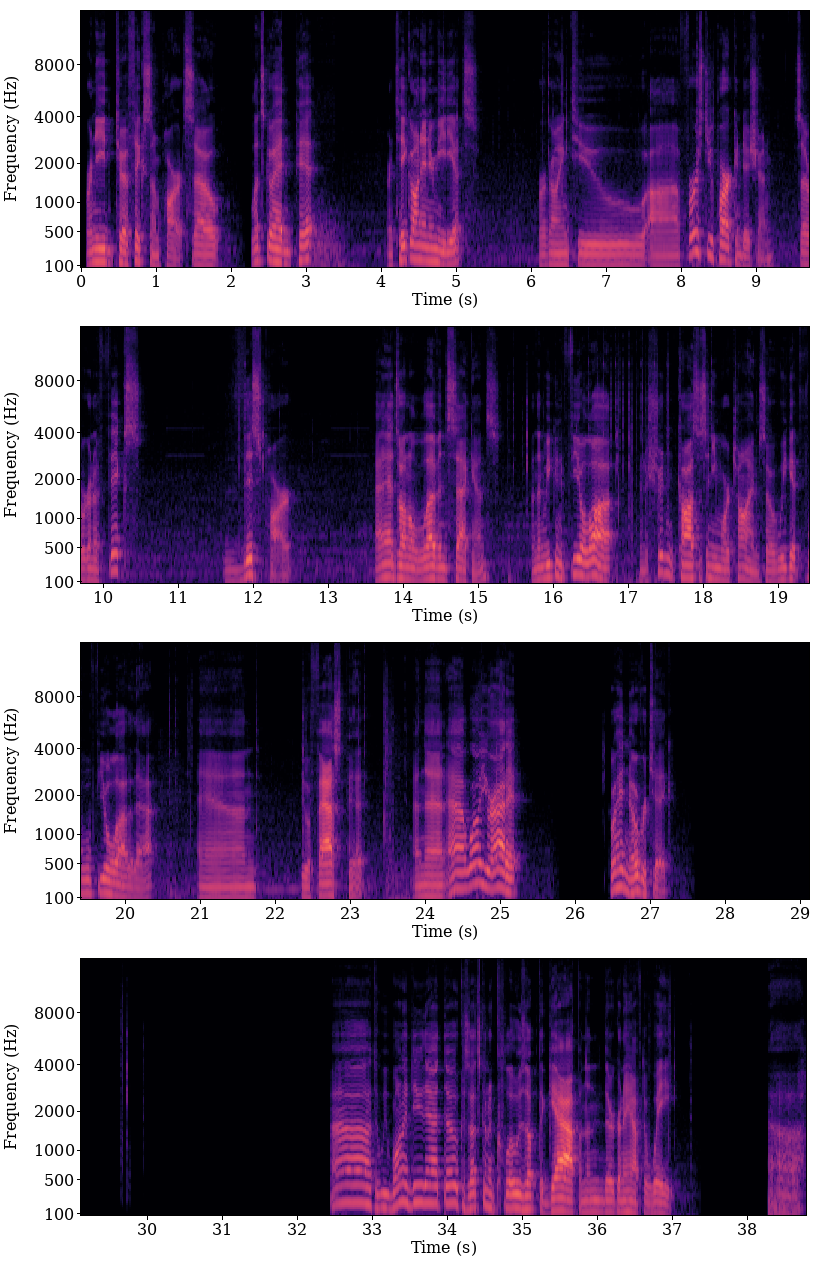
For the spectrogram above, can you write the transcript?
we need to fix some parts. So let's go ahead and pit. We're going to take on intermediates. We're going to uh, first do part condition. So we're going to fix this part. That adds on 11 seconds. And then we can fuel up, and it shouldn't cost us any more time. So we get full fuel out of that. And do a fast pit. And then, uh, while you're at it, go ahead and overtake. Uh, do we want to do that, though? Because that's going to close up the gap, and then they're going to have to wait. Uh,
